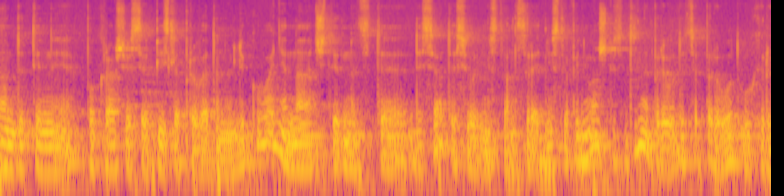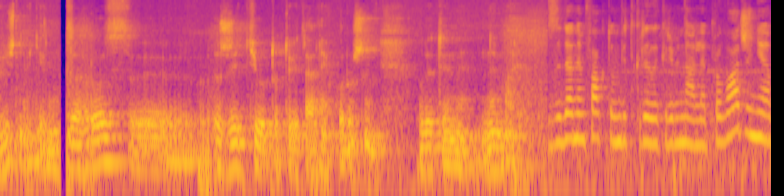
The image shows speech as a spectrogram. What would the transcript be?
Стан дитини покращився після проведеного лікування на 14.10. Сьогодні стан середньої степені важкості. Дитина переводиться перевод у хірургічне відділення. Загроз е, життю, тобто вітальних порушень у дитини немає. За даним фактом відкрили кримінальне провадження.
